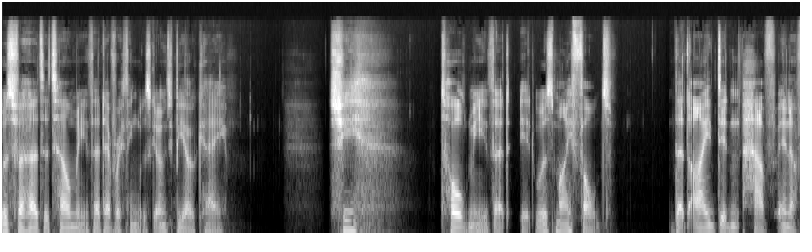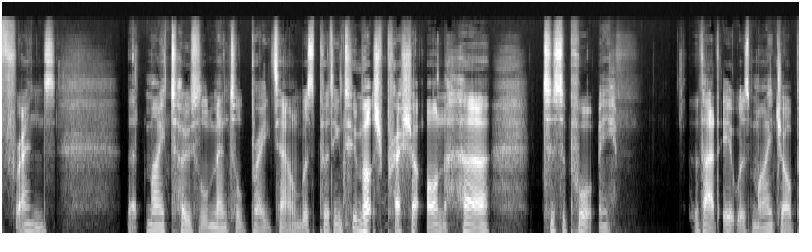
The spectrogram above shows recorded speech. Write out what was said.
was for her to tell me that everything was going to be okay. She told me that it was my fault, that I didn't have enough friends, that my total mental breakdown was putting too much pressure on her to support me, that it was my job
